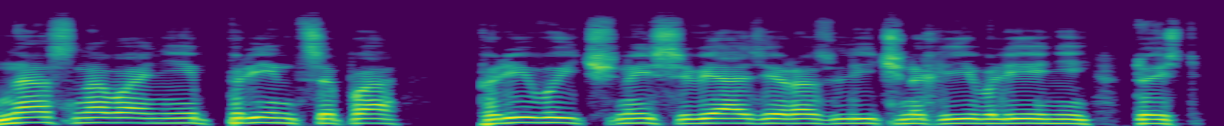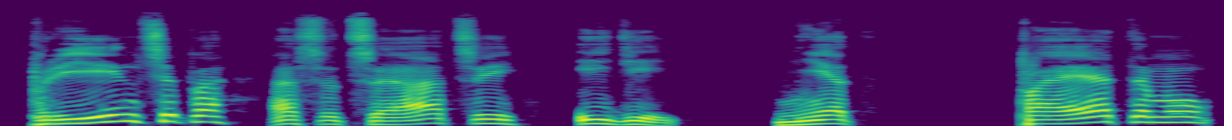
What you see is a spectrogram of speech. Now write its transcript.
на основании принципа привычной связи различных явлений, то есть принципа ассоциации идей. Нет, поэтому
